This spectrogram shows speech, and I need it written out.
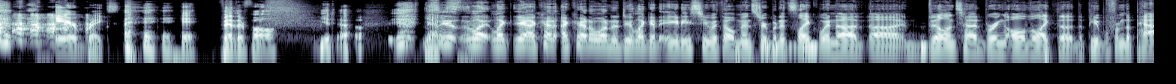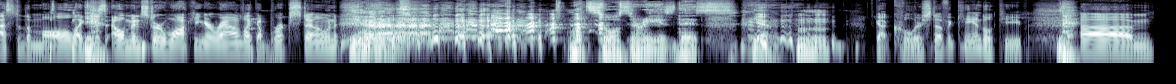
Air breaks, featherfall. You know, yeah. See, like, like, yeah, I kind of, I kind of want to do like an '80s with Elminster, but it's like when uh, uh, Bill and Ted bring all the like the, the people from the past to the mall, like just Elminster walking around like a Brookstone. what sorcery is this? Yeah, mm-hmm. Got cooler stuff at Candlekeep. Um,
